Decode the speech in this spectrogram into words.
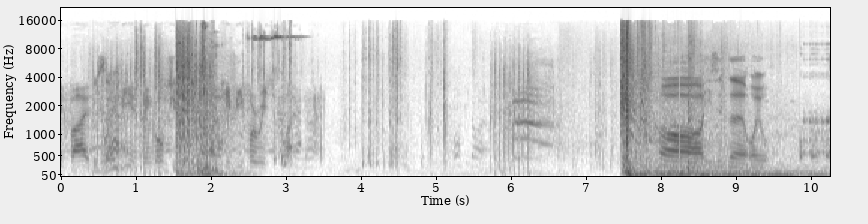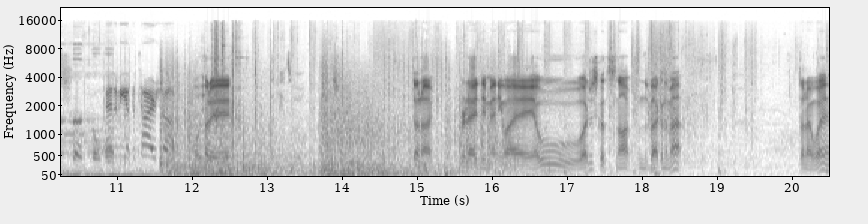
Advised, Who's UAV that? is bingo Did you get fuel. RTB for resupply. Oh, he's in the oil. Enemy at the tire shop. Oil? Got it. I think it's oil. Don't know. Grenade him anyway. Ooh, I just got sniped from the back of the map. Don't know where.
